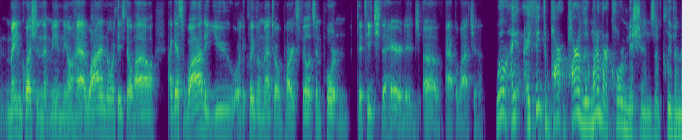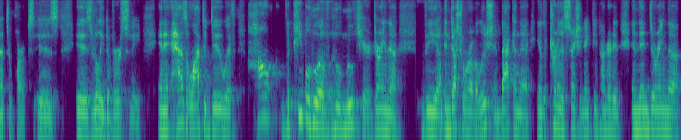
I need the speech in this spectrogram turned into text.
Main question that me and Neil had: Why in Northeast Ohio? I guess why do you or the Cleveland Metro Parks feel it's important to teach the heritage of Appalachia? Well, I, I think the part part of the one of our core missions of Cleveland Metro Parks is is really diversity, and it has a lot to do with how the people who have who moved here during the the um, industrial revolution back in the you know the turn of the century 1900 and, and then during the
